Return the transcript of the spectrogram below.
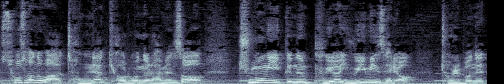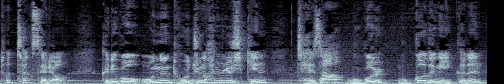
소선호와 정략 결혼을 하면서 주몽이 이끄는 부여 유이민 세력 졸본의 토착 세력, 그리고 오는 도중 합류시킨 제사, 무골, 묵거 등이 이끄는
